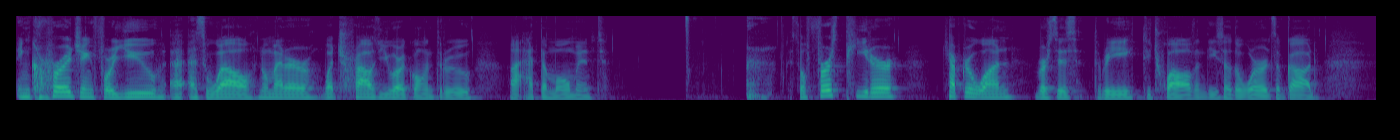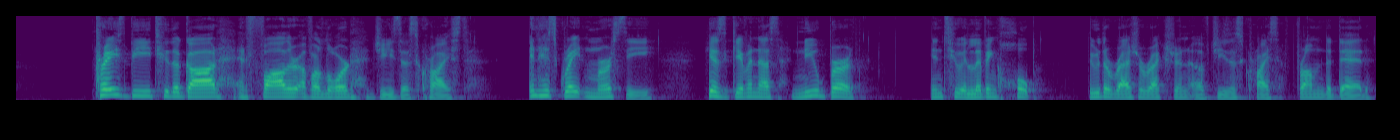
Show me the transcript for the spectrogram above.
encouraging for you uh, as well, no matter what trials you are going through uh, at the moment. So, First Peter chapter one, verses 3 to 12, and these are the words of God. Praise be to the God and Father of our Lord Jesus Christ. In his great mercy, he has given us new birth into a living hope through the resurrection of Jesus Christ from the dead,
